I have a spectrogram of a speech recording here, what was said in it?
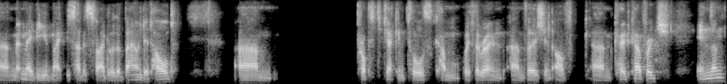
um, maybe you might be satisfied with a bounded hold. Um, property checking tools come with their own version of code coverage in them,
